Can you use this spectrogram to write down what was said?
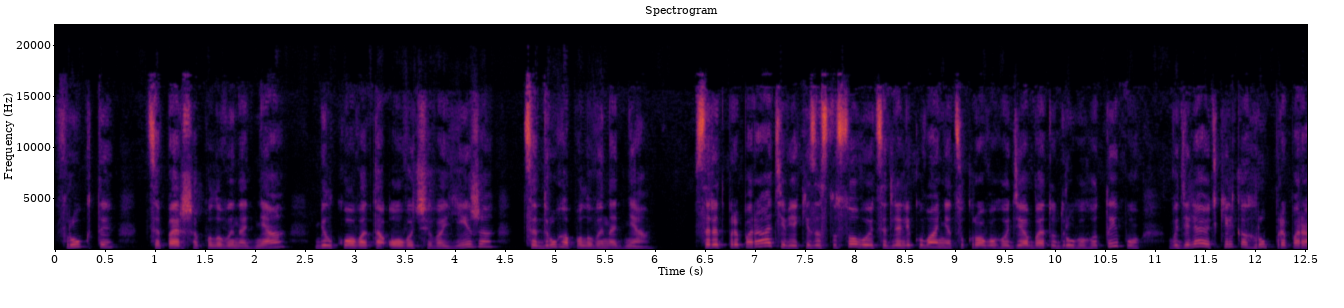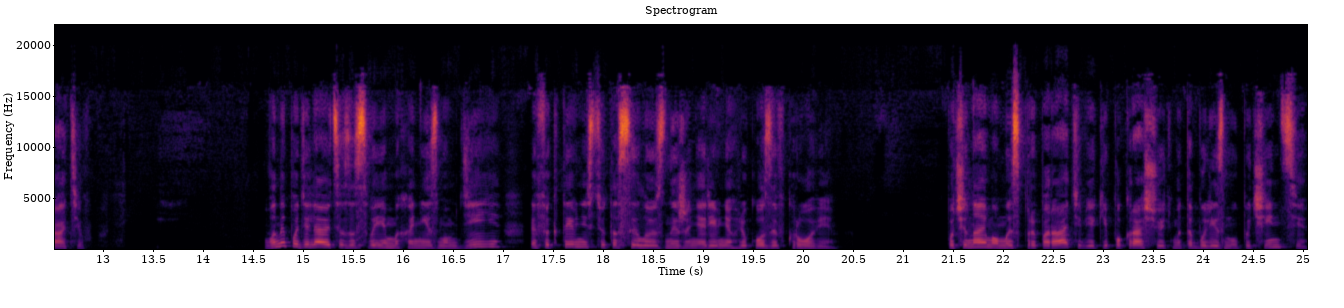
фрукти це перша половина дня, білкова та овочева їжа це друга половина дня. Серед препаратів, які застосовуються для лікування цукрового діабету другого типу, виділяють кілька груп препаратів. Вони поділяються за своїм механізмом дії, ефективністю та силою зниження рівня глюкози в крові. Починаємо ми з препаратів, які покращують метаболізм у печінці,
